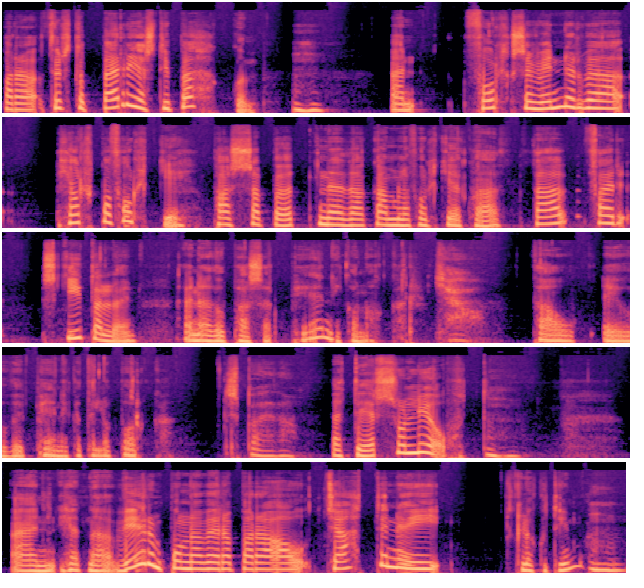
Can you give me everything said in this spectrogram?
bara þurft að berjast í bökkum. Mhm. En fólk sem vinnur við að hjálpa fólki, passa börn eða gamla fólki eða hvað það fær skítalögn en ef þú passar peningun okkar já, þá eigum við peninga til að borga. Spæði það. þetta er svo ljótt. Mhm. en hérna, við erum búin að vera bara á tjattinu í klukkutíma. Mm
